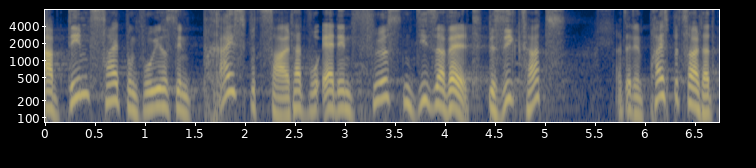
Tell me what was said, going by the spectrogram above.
ab dem Zeitpunkt, wo Jesus den Preis bezahlt hat, wo er den Fürsten dieser Welt besiegt hat, als er den Preis bezahlt hat,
